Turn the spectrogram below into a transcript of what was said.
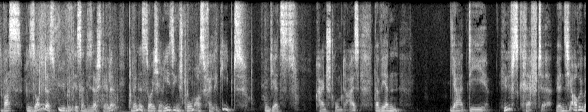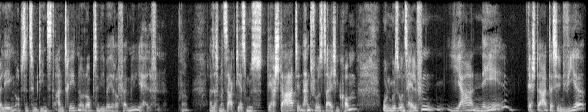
Was besonders übel ist an dieser Stelle, wenn es solche riesigen Stromausfälle gibt und jetzt kein Strom da ist, da werden ja die Hilfskräfte werden sich auch überlegen, ob sie zum Dienst antreten oder ob sie lieber ihrer Familie helfen. Ne? Also dass man sagt, jetzt muss der Staat in Anführungszeichen kommen und muss uns helfen. Ja, nee, der Staat, das sind wir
